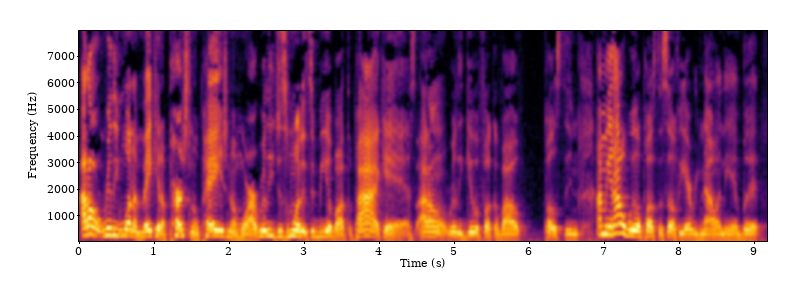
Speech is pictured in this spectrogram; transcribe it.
I don't really wanna make it a personal page no more. I really just want it to be about the podcast. I don't really give a fuck about posting. I mean, I will post a selfie every now and then, but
